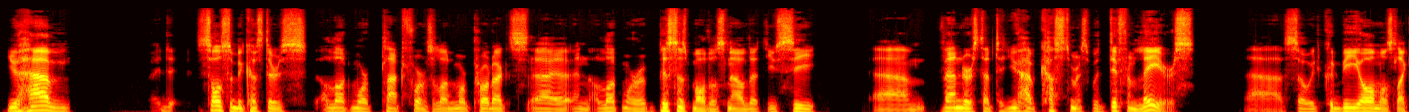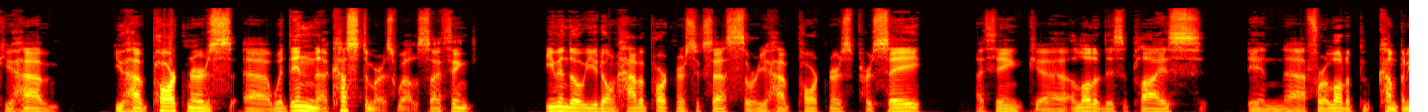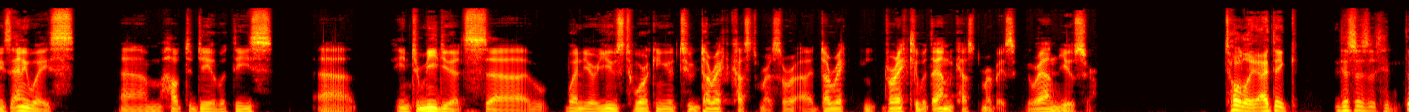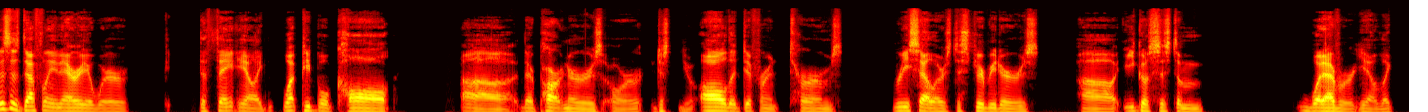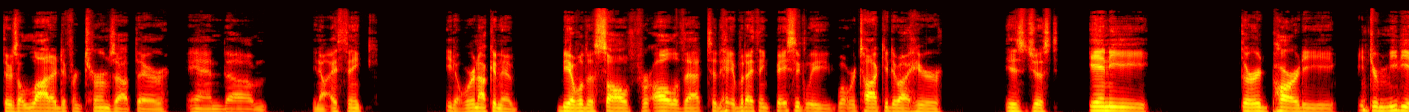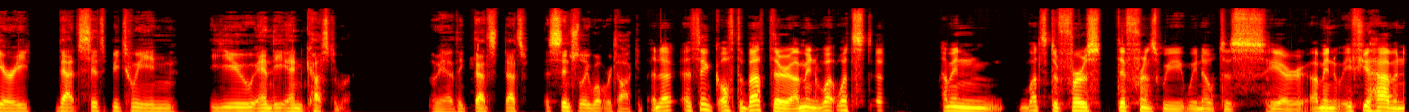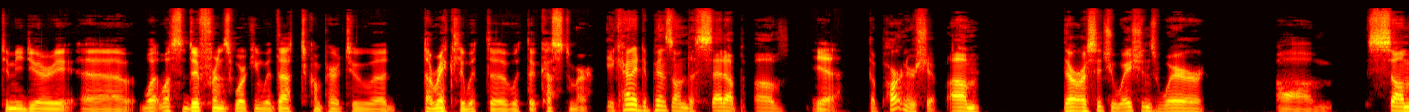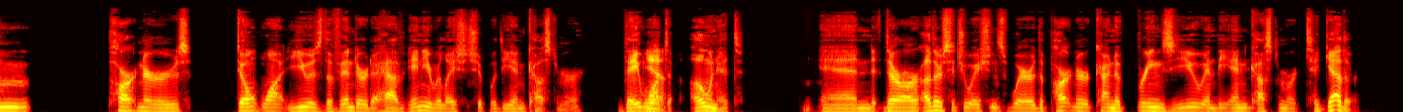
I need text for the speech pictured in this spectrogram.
you have. It's also because there's a lot more platforms, a lot more products, uh, and a lot more business models now that you see um, vendors that you have customers with different layers. Uh, so it could be almost like you have you have partners uh, within a customer as well. So I think even though you don't have a partner success or you have partners per se, I think uh, a lot of this applies in uh, for a lot of companies, anyways. Um, how to deal with these uh, intermediates uh, when you're used to working to direct customers or direct directly with end customer, basically, or end user. Totally, I think this is this is definitely an area where the thing, you know, like what people call uh, their partners or just you know all the different terms, resellers, distributors, uh, ecosystem, whatever. You know, like there's a lot of different terms out there, and um, you know, I think you know we're not going to be able to solve for all of that today, but I think basically what we're talking about here is just any third party intermediary that sits between you and the end customer. I mean, I think that's that's essentially what we're talking about. And I, I think off the bat there, I mean, what what's the, I mean, what's the first difference we we notice here? I mean, if you have an intermediary, uh, what what's the difference working with that compared to uh, directly with the with the customer? It kind of depends on the setup of yeah the partnership. Um, there are situations where um, some partners don't want you as the vendor to have any relationship with the end customer they want yeah. to own it. And there are other situations where the partner kind of brings you and the end customer together.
